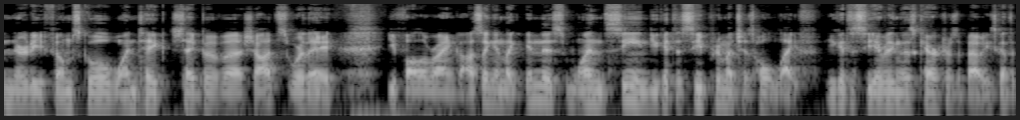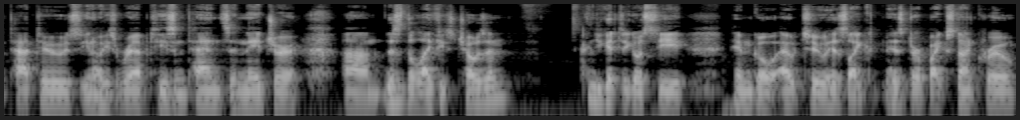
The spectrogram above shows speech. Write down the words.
nerdy film school one take type of uh, shots where they you follow Ryan Gosling and like in this one scene you get to see pretty much his whole life. You get to see everything that his character is about. He's got the tattoos. You know, he's ripped. He's intense in nature. Um, this is the life he's chosen and you get to go see him go out to his like his dirt bike stunt crew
